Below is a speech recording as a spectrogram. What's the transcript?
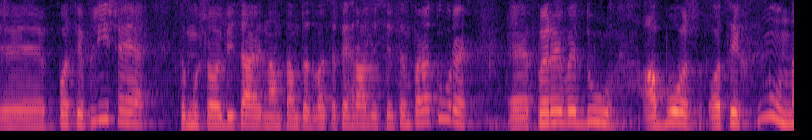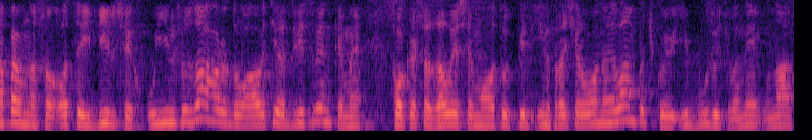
е, потеплішає, тому що обіцяють нам там до 20 градусів температури. Е, переведу або ж оцих, ну напевно, що оцих більших у іншу загороду, а оці дві свинки ми поки що залишимо тут під інфрачервоною лампочкою і будуть вони у нас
